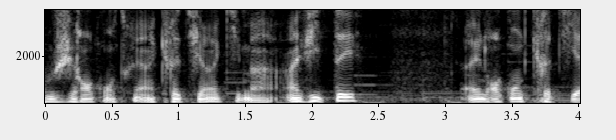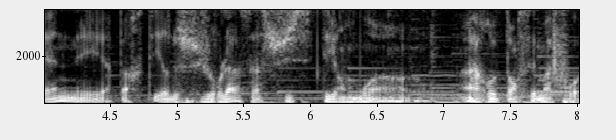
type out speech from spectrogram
où j'ai rencontré un chrétien qui m'a invité à une rencontre chrétienne et à partir de ce jour-là, ça a suscité en moi à repenser ma foi.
